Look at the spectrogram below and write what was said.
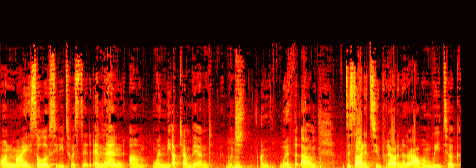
on my solo CD, Twisted, and Okay. then um, when the Uptown Band, which I'm with, um, decided to put out another album, we took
